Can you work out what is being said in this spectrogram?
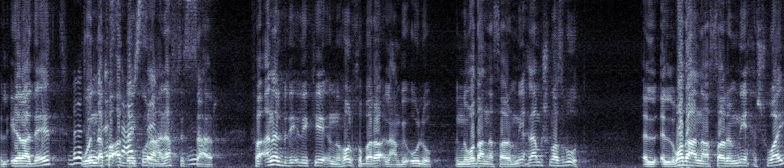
الإيرادات والنفقات بدها يكون على نفس السعر. نعم. فأنا اللي بدي أقول لك إنه هول الخبراء اللي عم بيقولوا إنه وضعنا صار منيح. لا مش مزبوط. الوضعنا صار منيح شوي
